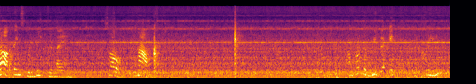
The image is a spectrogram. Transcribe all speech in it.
lot of things to beat today. So now I'm going to beat the egg, the cream.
